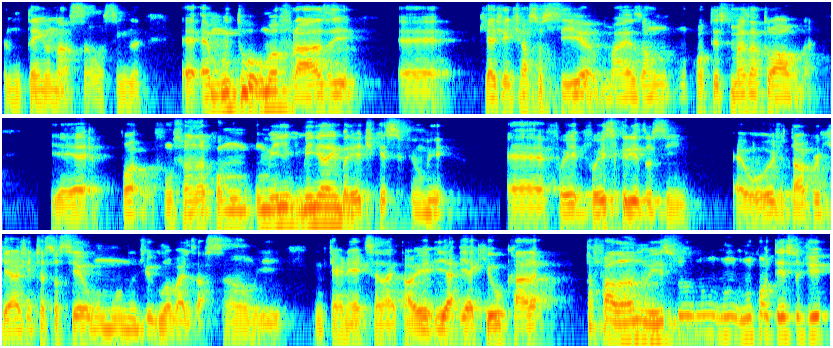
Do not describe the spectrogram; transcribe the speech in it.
eu não tenho nação, assim, né? É, é muito uma frase é, que a gente associa mais a um, um contexto mais atual, né? E é, funciona como um, mini, mini, lembrete que esse filme é, foi, foi escrito assim é, hoje e tal, porque a gente associa um mundo de globalização e internet, sei lá e tal, e, e, e aqui o cara tá falando isso num, num contexto de,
